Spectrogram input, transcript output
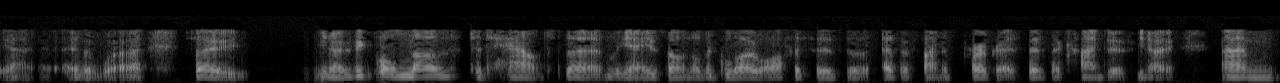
uh, as it were. So, you know, VicPol loves to tout the liaison or the GLOW offices as a sign of progress. as a kind of, you know, um,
